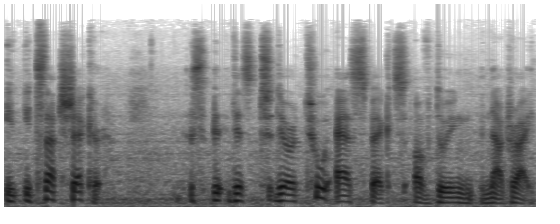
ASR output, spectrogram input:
it, it's not sheker there are two aspects of doing not right.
